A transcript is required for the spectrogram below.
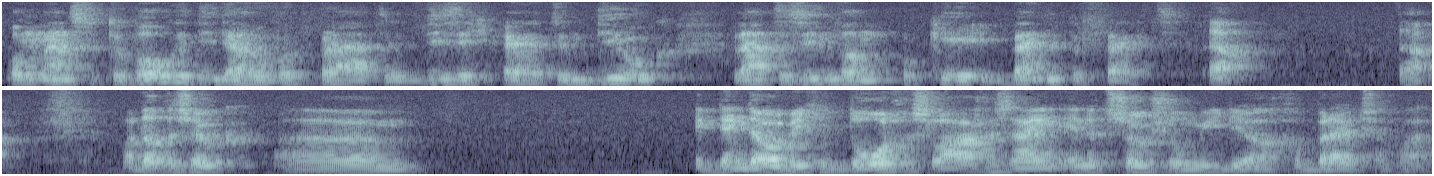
Om mensen te volgen die daarover praten, die zich uiten, die ook laten zien van oké, ik ben niet perfect. Ja, ja. Maar dat is ook. ehm, ik denk dat we een beetje doorgeslagen zijn in het social media gebruik, zeg maar.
